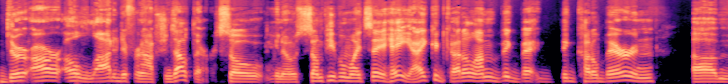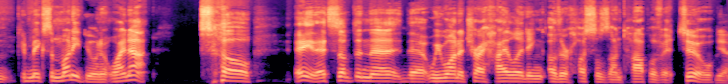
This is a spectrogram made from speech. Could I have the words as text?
there are a lot of different options out there. So, you know, some people might say, "Hey, I could cuddle. I'm a big big cuddle bear and um, could make some money doing it. Why not? So, hey, that's something that that we want to try highlighting other hustles on top of it too. Yeah.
